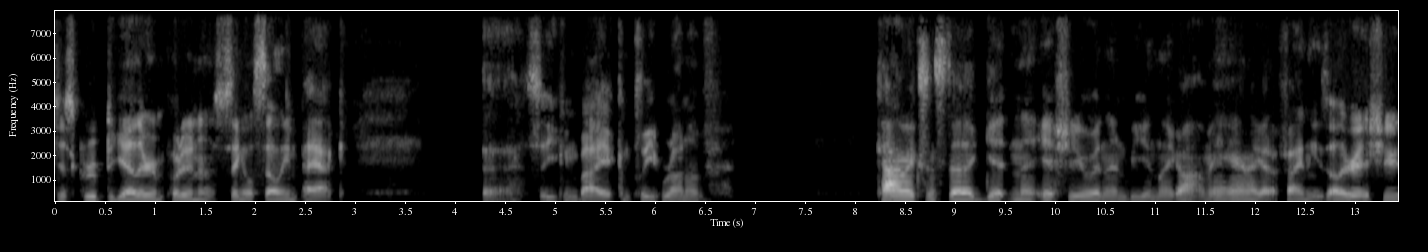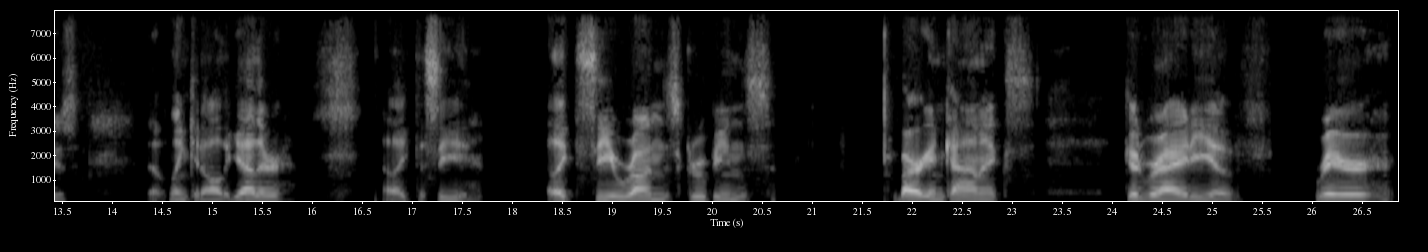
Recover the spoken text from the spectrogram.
just grouped together and put in a single selling pack. Uh, so you can buy a complete run of comics instead of getting the issue and then being like, oh man, I gotta find these other issues that link it all together. I like to see I like to see runs, groupings, bargain comics, good variety of rare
